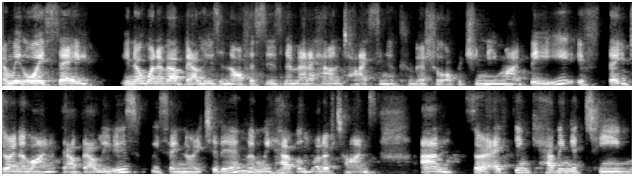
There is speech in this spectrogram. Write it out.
and we always say, you know, one of our values in the office is no matter how enticing a commercial opportunity might be, if they don't align with our values, we say no to them, and we have a lot of times. Um, so I think having a team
